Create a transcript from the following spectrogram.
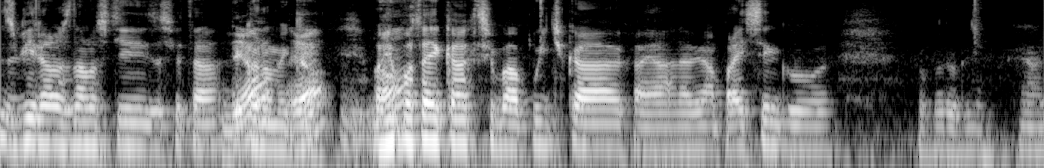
sbíral znalosti ze světa jo, ekonomiky. Jo, no. O hypotékách, třeba půjčkách a já nevím, a pricingu a podobně. Já,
